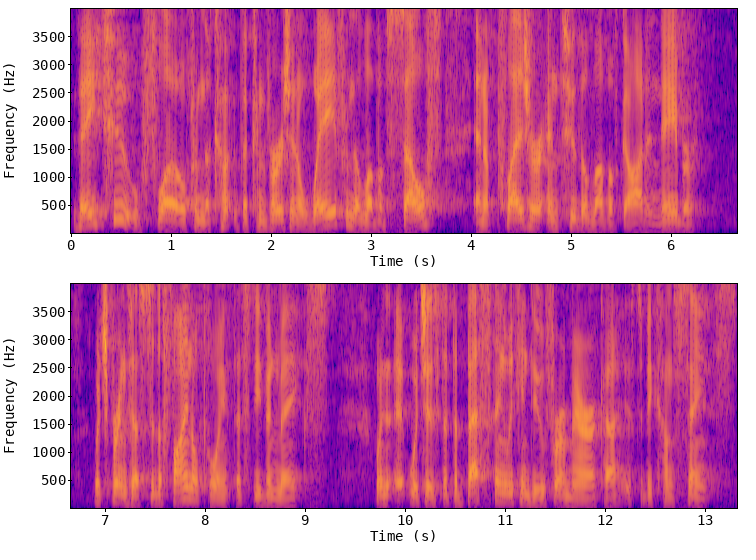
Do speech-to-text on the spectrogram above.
they too flow from the, co- the conversion away from the love of self and of pleasure and to the love of God and neighbor. Which brings us to the final point that Stephen makes, when, which is that the best thing we can do for America is to become saints.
